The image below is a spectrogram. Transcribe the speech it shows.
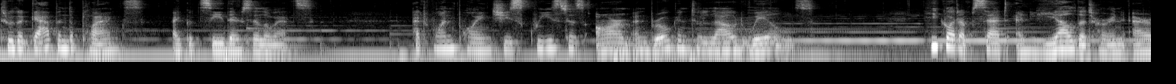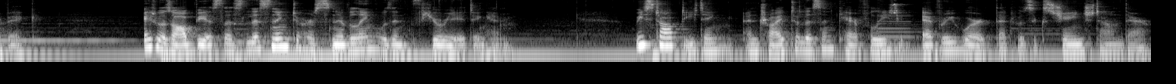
Through the gap in the planks, I could see their silhouettes. At one point, she squeezed his arm and broke into loud wails. He got upset and yelled at her in Arabic. It was obvious that listening to her sniveling was infuriating him. We stopped eating and tried to listen carefully to every word that was exchanged down there.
